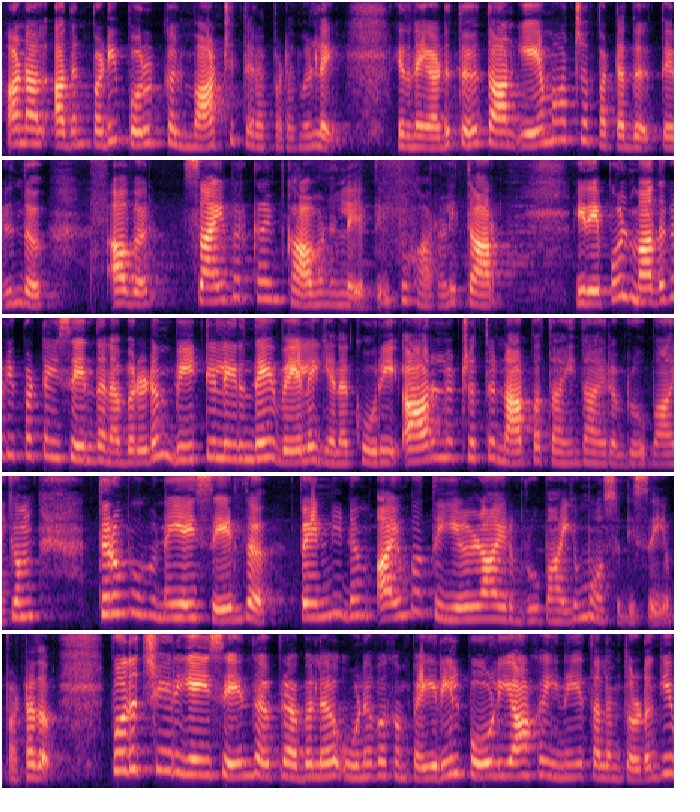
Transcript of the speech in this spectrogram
ஆனால் அதன்படி பொருட்கள் மாற்றித் தரப்படவில்லை. இதனை அடுத்து தான் ஏமாற்றப்பட்டது தெரிந்து அவர் சைபர் கிரைம் காவல் நிலையத்தில் புகார் அளித்தார். இதேபோல் மதகடிப்பட்டை சேர்ந்த நபரிடம் வீட்டில் இருந்தே வேலை என கூறி ஆறு லட்சத்து நாற்பத்தி ஐந்தாயிரம் ரூபாயும் திரும்புவனையை சேர்ந்த பெண்ணிடம் ஐம்பத்தி ஏழாயிரம் ரூபாயும் மோசடி செய்யப்பட்டது. புதுச்சேரியை சேர்ந்த பிரபல உணவகம் பெயரில் போலியாக இணையதளம் தொடங்கி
